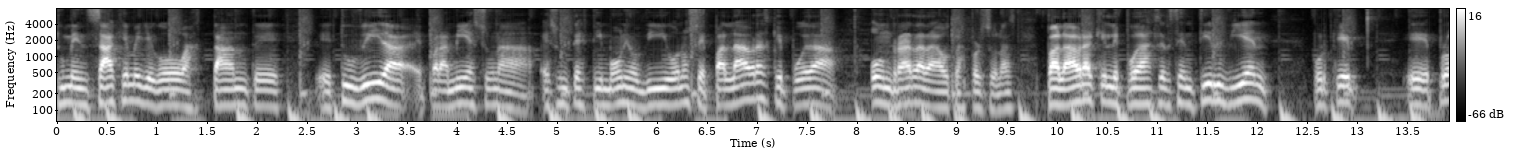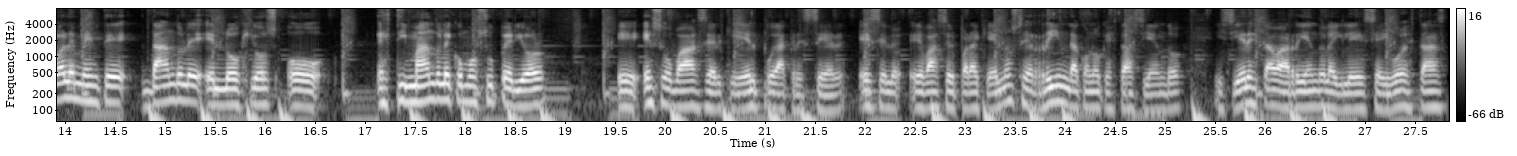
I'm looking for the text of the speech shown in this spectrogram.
tu mensaje me llegó bastante, eh, tu vida para mí es, una, es un testimonio vivo, no sé, palabras que pueda honrar a otras personas, palabra que le pueda hacer sentir bien, porque eh, probablemente dándole elogios o estimándole como superior, eh, eso va a hacer que él pueda crecer, ese eh, va a ser para que él no se rinda con lo que está haciendo. Y si él está barriendo la iglesia y vos estás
